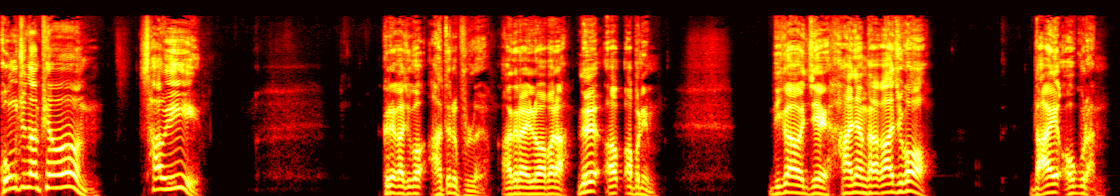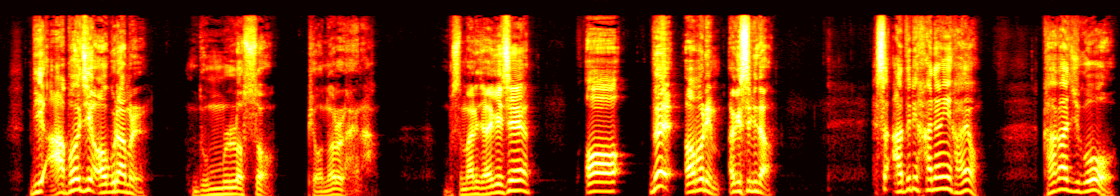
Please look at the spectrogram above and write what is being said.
공주 남편 사위. 그래가지고 아들을 불러요. 아들아 일로 와봐라. 네, 아, 아버님. 네가 이제 한양 가가지고 나의 억울함, 네 아버지 억울함을 눈물로써 변호를 해라. 무슨 말인지 알겠지? 어, 네, 아버님, 알겠습니다. 해서 아들이 한양에 가요. 가가지고,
